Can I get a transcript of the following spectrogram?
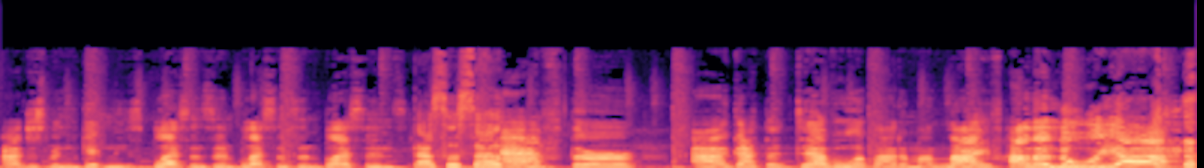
I just been getting these blessings and blessings and blessings That's what's up. after I got the devil up out of my life. Hallelujah!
